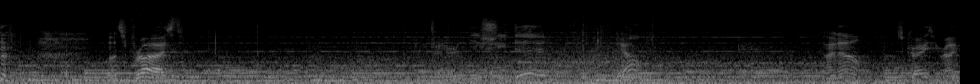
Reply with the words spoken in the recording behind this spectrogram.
Not surprised. Apparently she did. Yeah. I know. It's crazy, right?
